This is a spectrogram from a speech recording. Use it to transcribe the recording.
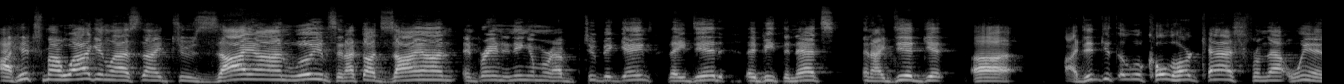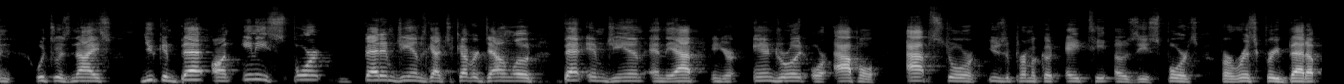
I hitched my wagon last night to Zion Williamson. I thought Zion and Brandon Ingram were have two big games. They did. They beat the Nets, and I did get uh I did get the little cold hard cash from that win, which was nice. You can bet on any sport. BetMGM's got you covered. Download BetMGM and the app in your Android or Apple App Store. Use the promo code ATOZ Sports for a risk free bet up,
